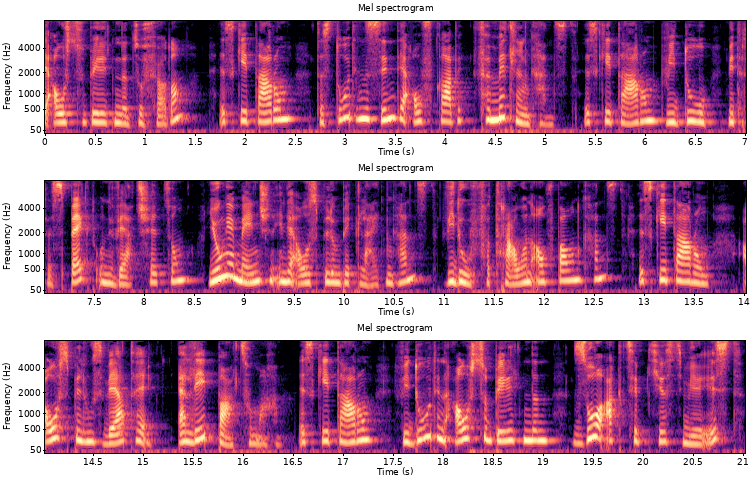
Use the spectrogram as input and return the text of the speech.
der Auszubildenden zu fördern. Es geht darum, dass du den Sinn der Aufgabe vermitteln kannst. Es geht darum, wie du mit Respekt und Wertschätzung junge Menschen in der Ausbildung begleiten kannst, wie du Vertrauen aufbauen kannst. Es geht darum, Ausbildungswerte erlebbar zu machen. Es geht darum, wie du den Auszubildenden so akzeptierst, wie er ist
